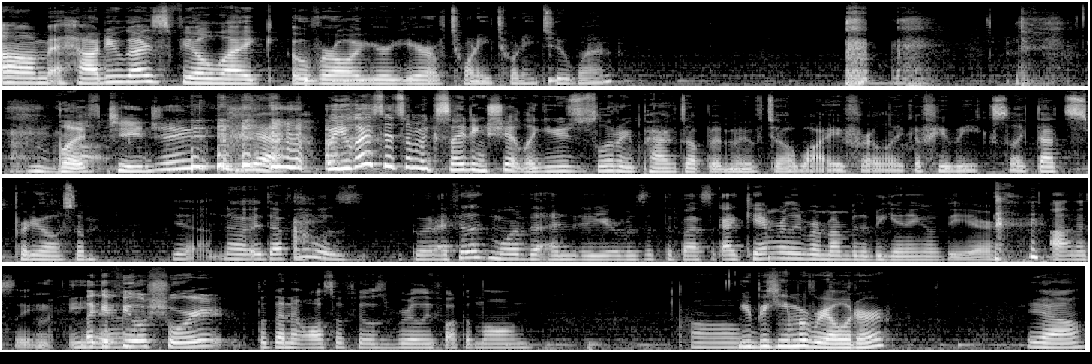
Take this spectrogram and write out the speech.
Um, how do you guys feel like overall your year of 2022 went? life changing." yeah, but you guys did some exciting shit. Like, you just literally packed up and moved to Hawaii for like a few weeks. Like, that's pretty awesome. Yeah, no, it definitely was good. I feel like more of the end of the year was like the best. Like I can't really remember the beginning of the year, honestly. Like it feels short, but then it also feels really fucking long. Um, You became a realtor. yeah,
